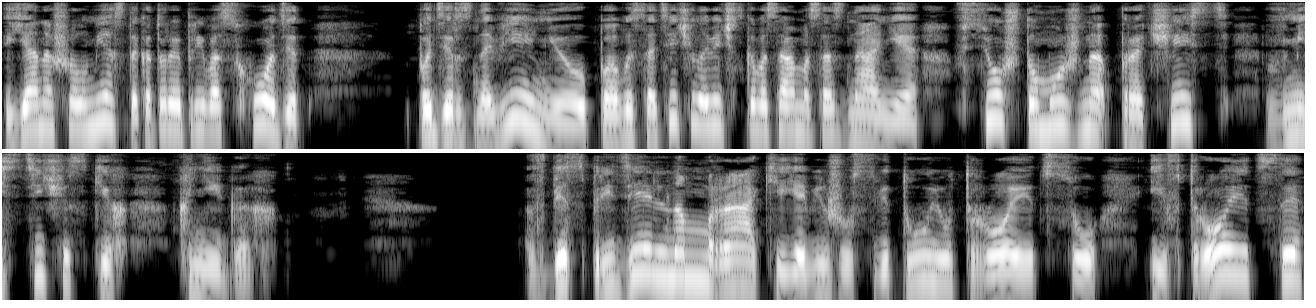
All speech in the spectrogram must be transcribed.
я нашел место, которое превосходит по дерзновению, по высоте человеческого самосознания все, что можно прочесть в мистических книгах. В беспредельном мраке я вижу святую Троицу, и в Троице,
